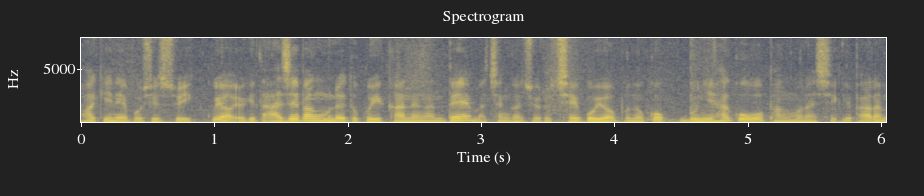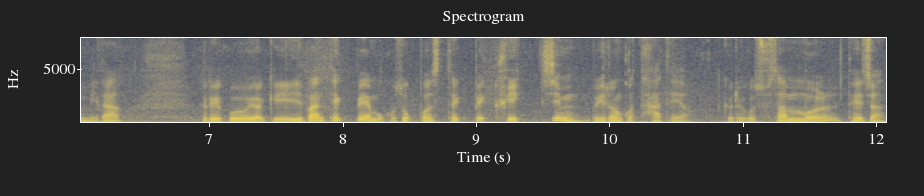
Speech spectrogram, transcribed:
확인해 보실 수 있고요. 여기 낮에 방문해도 구입 가능한데 마찬가지로 재고 여부는 꼭 문의하고 방문하시길 바랍니다. 그리고 여기 일반 택배, 뭐 고속버스 택배, 퀵, 찜 뭐 이런 거 다 돼요. 그리고 수산물, 대전,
